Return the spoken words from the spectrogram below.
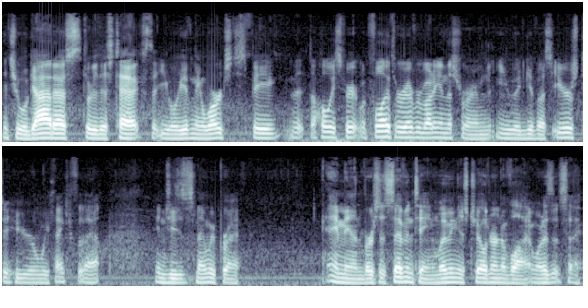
that you will guide us through this text, that you will give me words to speak, that the Holy Spirit would flow through everybody in this room, that you would give us ears to hear. And we thank you for that. In Jesus' name we pray. Amen. Verses 17, living as children of light. What does it say?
